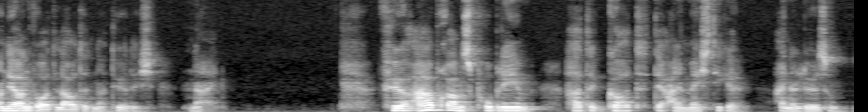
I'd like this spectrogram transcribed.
Und die Antwort lautet natürlich nein. Für Abrahams Problem hatte Gott, der Allmächtige, eine Lösung.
